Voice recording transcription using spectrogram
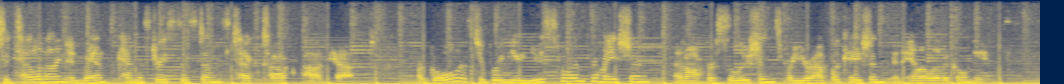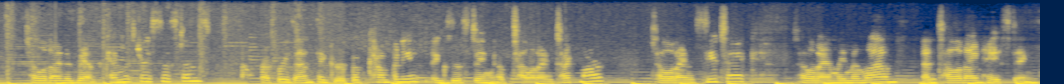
to Teledyne Advanced Chemistry Systems Tech Talk podcast. Our goal is to bring you useful information and offer solutions for your applications and analytical needs. Teledyne Advanced Chemistry Systems represents a group of companies existing of Teledyne Tekmar, Teledyne CETAC, Teledyne Leeman Labs, and Teledyne Hastings.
